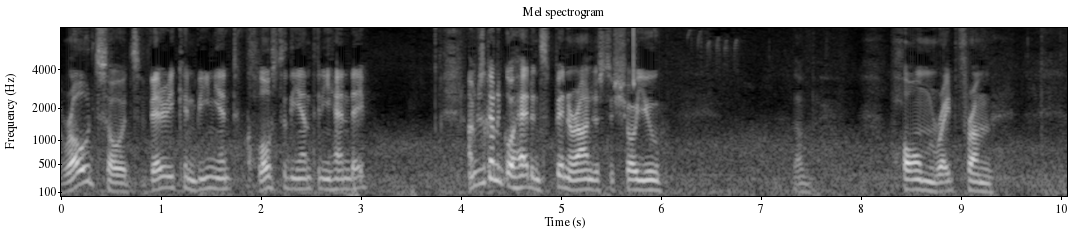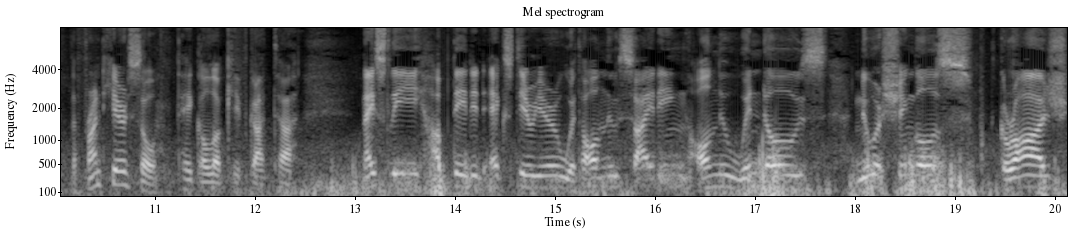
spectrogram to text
Road, so it's very convenient, close to the Anthony Henday. I'm just gonna go ahead and spin around just to show you the home right from the front here. So take a look. You've got uh, nicely updated exterior with all new siding, all new windows, newer shingles, garage.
